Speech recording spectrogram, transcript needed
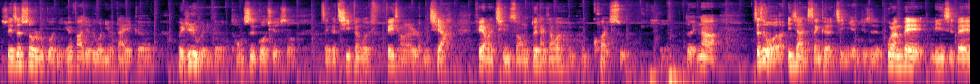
所以这时候，如果你会发觉，如果你有带一个会日文的同事过去的时候，整个气氛会非常的融洽，非常的轻松，对谈上会很很快速。对，那这是我印象很深刻的经验，就是忽然被临时被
